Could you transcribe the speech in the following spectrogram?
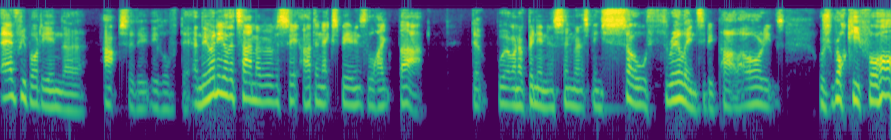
everybody in there absolutely loved it. And the only other time I've ever seen, had an experience like that, that when I've been in a cinema, it's been so thrilling to be part of that audience was Rocky Four,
